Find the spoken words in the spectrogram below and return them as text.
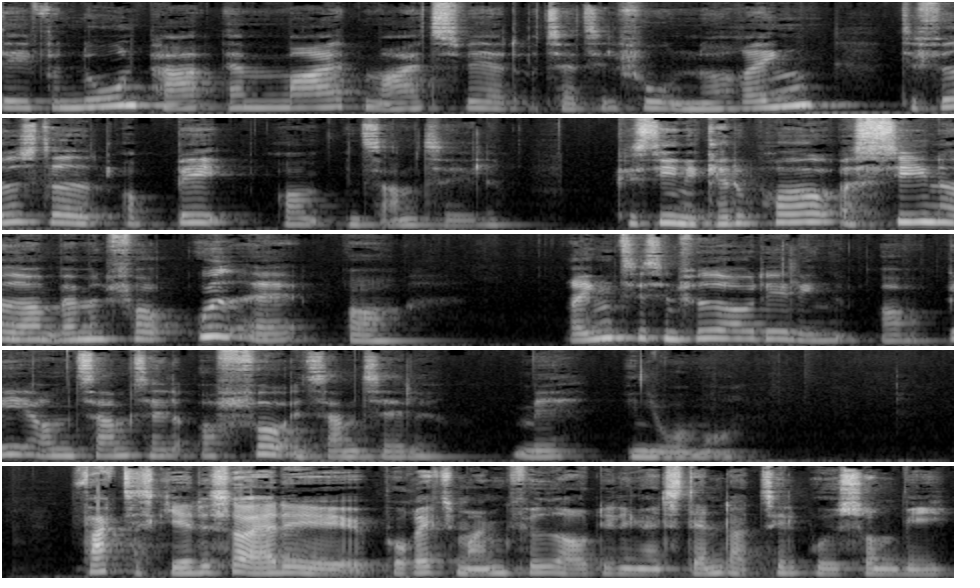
det for nogle par er meget, meget svært at tage telefonen og ringe til fødestedet og bede om en samtale. Christine, kan du prøve at sige noget om, hvad man får ud af at ringe til sin fødeafdeling og bede om en samtale og få en samtale med en jordmor? Faktisk, Jette, så er det på rigtig mange fødeafdelinger et standardtilbud, som vi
